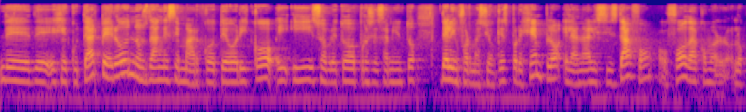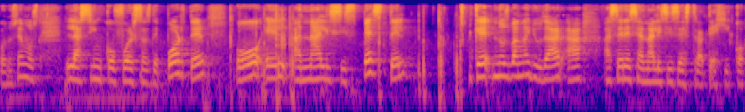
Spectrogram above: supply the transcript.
de, ejecutar, pero nos dan ese marco teórico y, sobre todo procesamiento de la información, que es, por ejemplo, el análisis DAFO o FODA, como lo, conocemos, las cinco fuerzas de Porter o el análisis PESTEL, que nos van a ayudar a hacer ese análisis estratégico.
